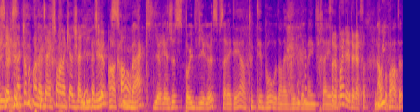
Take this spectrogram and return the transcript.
C'est exactement dans la direction dans laquelle j'allais, parce que encore. Mac, il y aurait juste pas eu de virus, puis ça aurait été ah, tout est beau dans la ville de Mainframe. Ça aurait pas été intéressant. Non, Oui. pas en tout.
